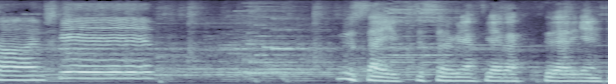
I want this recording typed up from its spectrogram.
Time skip. I'm gonna save just so we don't have to go back to that again.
